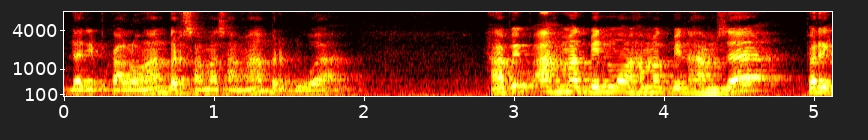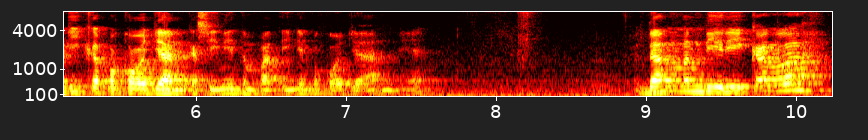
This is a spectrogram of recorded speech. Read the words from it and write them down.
dari Pekalongan bersama-sama berdua. Habib Ahmad bin Muhammad bin Hamzah pergi ke Pekojan. Ke sini tempat ini Pekojan ya. Dan mendirikanlah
